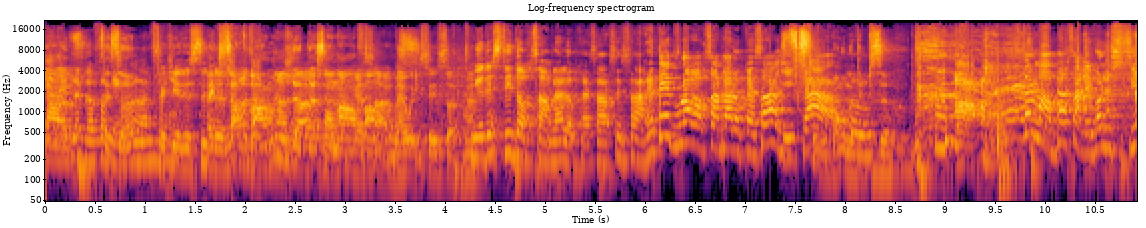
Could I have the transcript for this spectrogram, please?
allait être le gars C'est fucking ça. hot. Fait qu'il a décidé Fait de qu'il se revenge de son enfance. Ben oui, c'est ça. Il a décidé de ressembler à l'oppresseur, c'est ça. Arrêtez de vouloir ressembler à l'oppresseur, il est C'est calme. bon notre épisode. tellement bon, ça révolutionne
